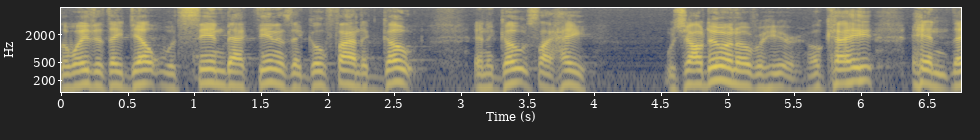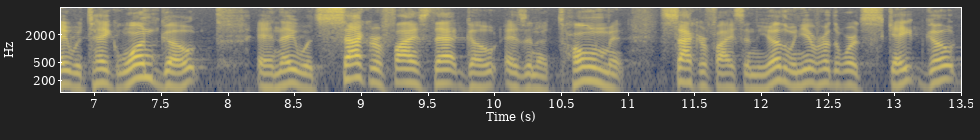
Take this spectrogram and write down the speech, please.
the way that they dealt with sin back then is they go find a goat, and the goat's like, hey, what y'all doing over here? Okay? And they would take one goat and they would sacrifice that goat as an atonement sacrifice. And the other one, you ever heard the word scapegoat?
